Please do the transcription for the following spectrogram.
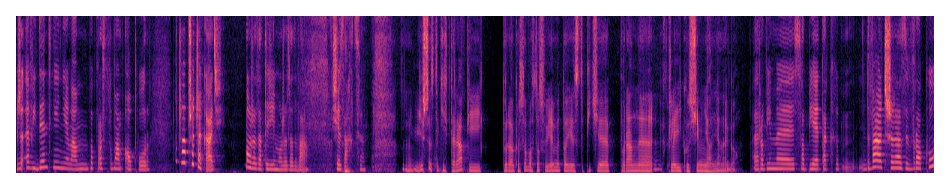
Że ewidentnie nie mam, po prostu mam opór. To trzeba przeczekać. Może za tydzień, może za dwa się zachce. Jeszcze z takich terapii, które okresowo stosujemy, to jest picie poranne kleiku z siemienia lnianego. Robimy sobie tak dwa, trzy razy w roku.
